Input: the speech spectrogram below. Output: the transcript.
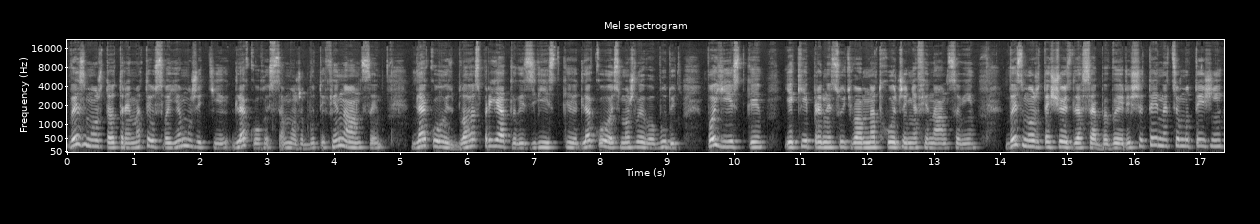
Ви зможете отримати у своєму житті для когось це може бути фінанси, для когось благосприятливі звістки, для когось, можливо, будуть поїздки, які принесуть вам надходження фінансові. Ви зможете щось для себе вирішити на цьому тижні.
